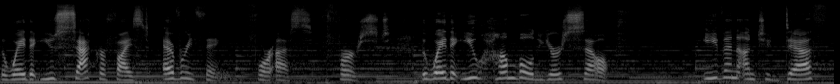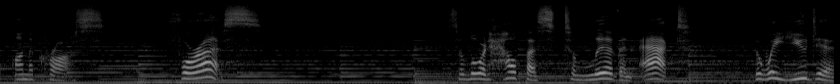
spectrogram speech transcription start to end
the way that you sacrificed everything for us first, the way that you humbled yourself, even unto death on the cross, for us. So, Lord, help us to live and act the way you did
